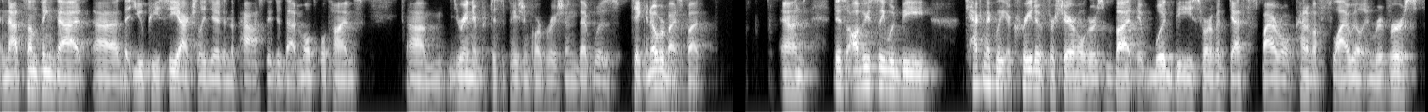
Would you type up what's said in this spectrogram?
and that's something that uh, that UPC actually did in the past. They did that multiple times. Um, Uranium Participation Corporation that was taken over by Sput, and this obviously would be technically accretive for shareholders, but it would be sort of a death spiral, kind of a flywheel in reverse.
